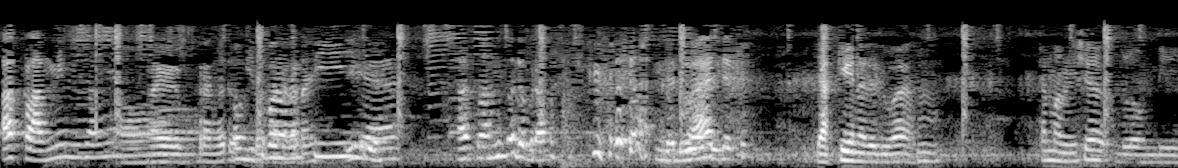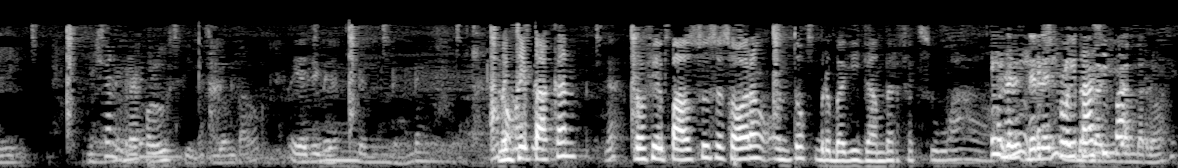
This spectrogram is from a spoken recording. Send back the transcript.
Ah kelamin misalnya Oh, keren banget. Oh gitu baru ngerti. iya Alat kelamin itu ada berapa? ada dua aja tuh Yakin ada dua. Hmm. Kan manusia belum di ini kan berevolusi masih belum tahu. Iya juga. Menciptakan profil palsu seseorang untuk berbagi gambar seksual. Eh, dari ini dari tadi eksploitasi, berbagi Pak. gambar doang sih.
